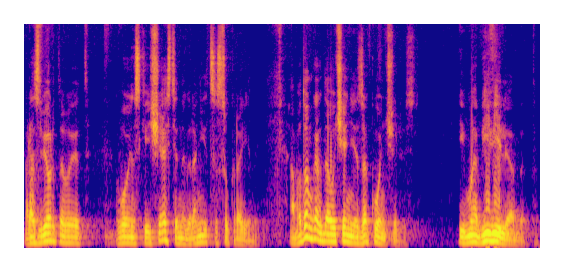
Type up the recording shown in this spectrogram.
развертывает воинские части на границе с Украиной. А потом, когда учения закончились, и мы объявили об этом,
